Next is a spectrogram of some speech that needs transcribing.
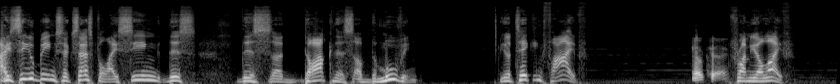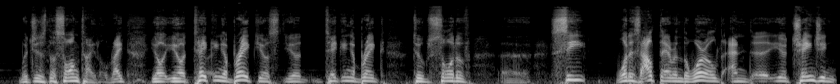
I see you being successful. I seeing this this uh, darkness of the moving. You're taking five Okay. from your life, which is the song title, right? You're you're taking a break. You're you're taking a break to sort of uh, see what is out there in the world, and uh, you're changing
